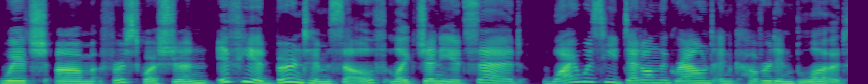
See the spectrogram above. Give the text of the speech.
Which, um, first question if he had burned himself, like Jenny had said, why was he dead on the ground and covered in blood?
